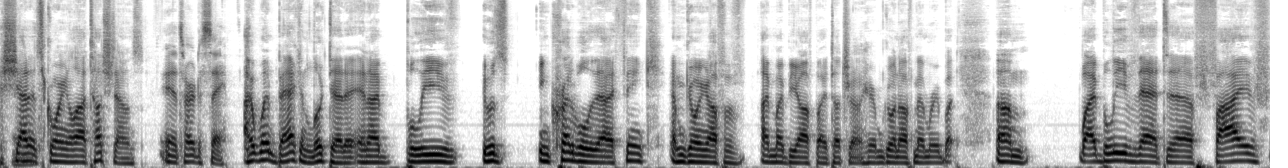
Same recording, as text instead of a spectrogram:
a shot at scoring a lot of touchdowns. Yeah, it's hard to say. I went back and looked at it, and I believe it was incredible that I think I'm going off of. I might be off by a touchdown here. I'm going off memory, but um, I believe that uh, five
